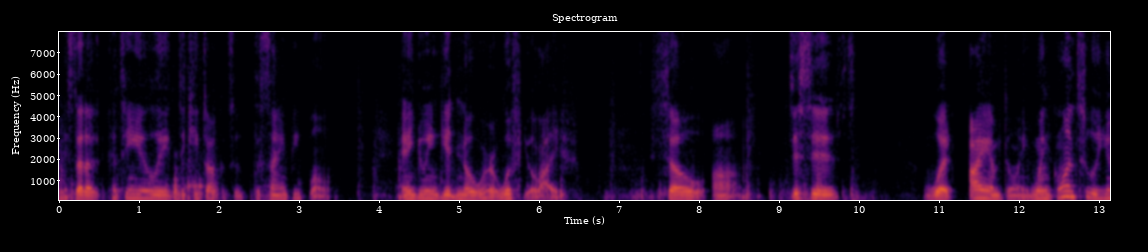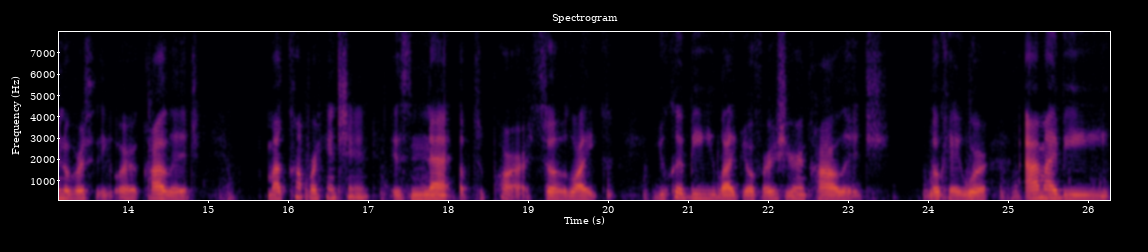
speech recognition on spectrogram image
Instead of continually to keep talking to the same people and you ain't getting nowhere with your life. So, um, this is what I am doing. When going to a university or a college, my comprehension is not up to par. So, like, you could be like your first year in college, okay, where I might be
